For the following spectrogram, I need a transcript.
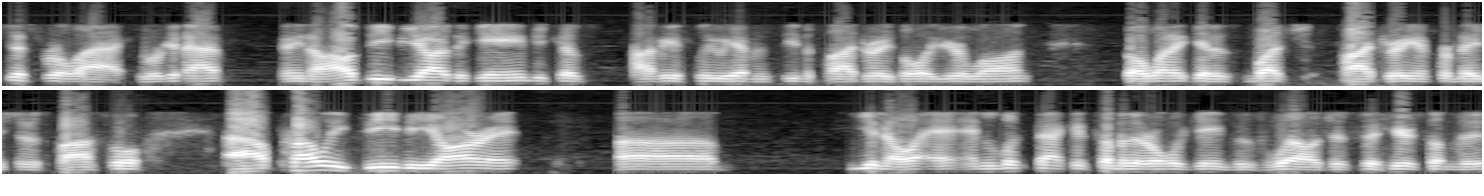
just relax. We're going to have, you know, I'll DVR the game because obviously we haven't seen the Padres all year long, so I want to get as much Padre information as possible. I'll probably DVR it, uh, you know, and, and look back at some of their old games as well, just to hear some of the,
